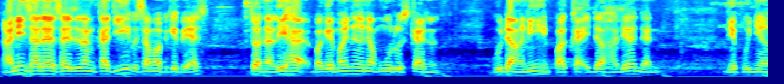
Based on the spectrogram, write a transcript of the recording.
Ha, ini saya, saya sedang kaji bersama PKPS. Kita nak lihat bagaimana nak menguruskan gudang ni, pakai dah dia dan dia punya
